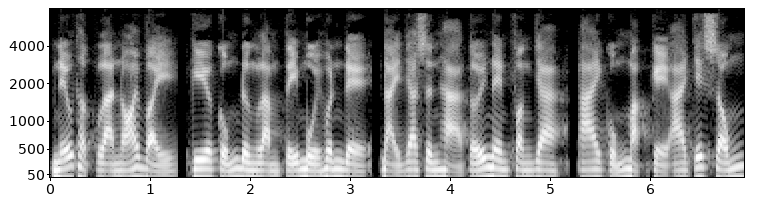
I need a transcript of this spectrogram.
Nếu thật là nói vậy, kia cũng đừng làm tỷ mùi huynh đệ, đại gia sinh hạ tới nên phân gia, ai cũng mặc kệ ai chết sống.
